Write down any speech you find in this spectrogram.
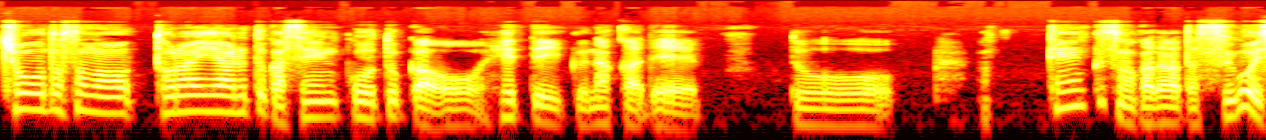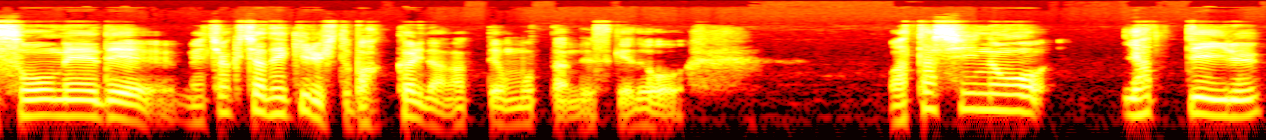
ちょうどそのトライアルとか選考とかを経ていく中で、と、10X の方々すごい聡明でめちゃくちゃできる人ばっかりだなって思ったんですけど、私のやっている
